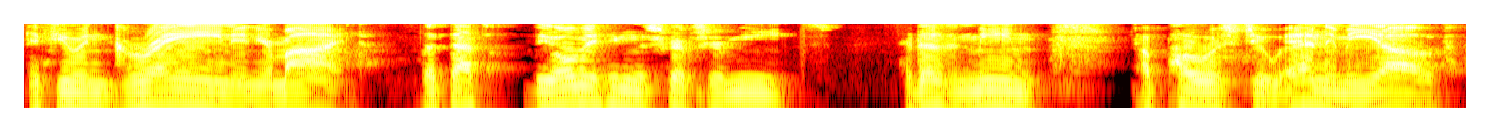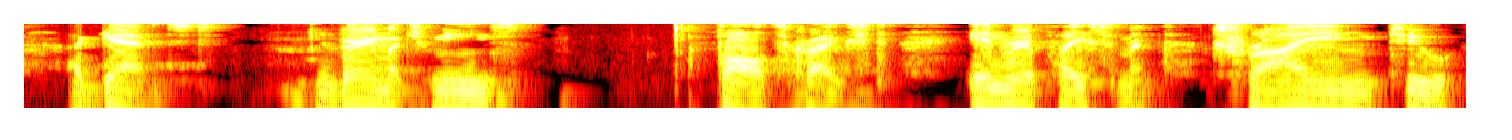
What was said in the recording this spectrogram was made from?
if you ingrain in your mind that that's the only thing the scripture means. It doesn't mean opposed to, enemy of, against. It very much means false Christ in replacement, trying to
